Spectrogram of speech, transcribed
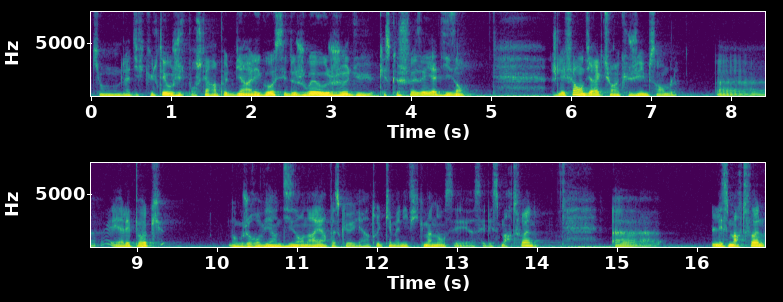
qui ont de la difficulté ou juste pour se faire un peu de bien à l'ego, c'est de jouer au jeu du qu'est-ce que je faisais il y a 10 ans. Je l'ai fait en direct sur un QG, il me semble. Euh, et à l'époque, donc je reviens 10 ans en arrière parce qu'il y a un truc qui est magnifique maintenant, c'est les smartphones. Euh, les smartphones,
